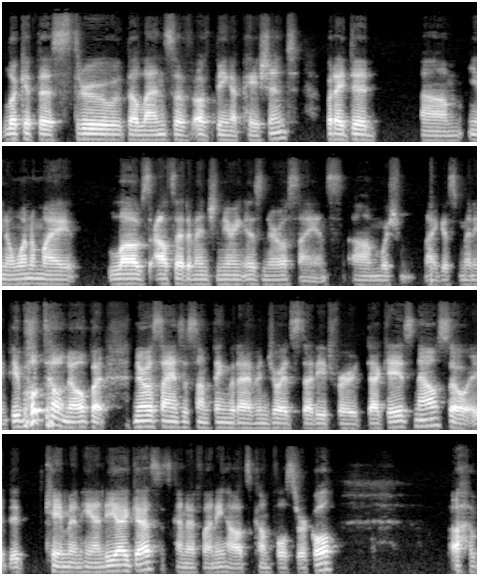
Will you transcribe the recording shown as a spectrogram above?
look at this through the lens of, of being a patient, but I did, um, you know, one of my loves outside of engineering is neuroscience, um, which I guess many people don't know, but neuroscience is something that I've enjoyed studied for decades now. So it, it came in handy, I guess. It's kind of funny how it's come full circle. Uh,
